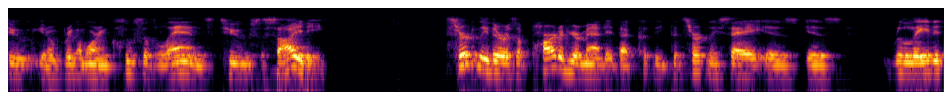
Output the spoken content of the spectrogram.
to you know bring a more inclusive lens to society, certainly there is a part of your mandate that could, you could certainly say is is related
